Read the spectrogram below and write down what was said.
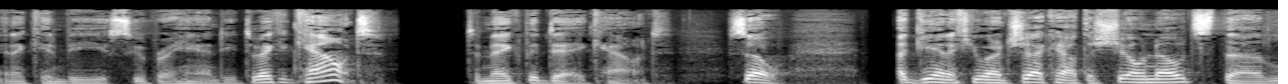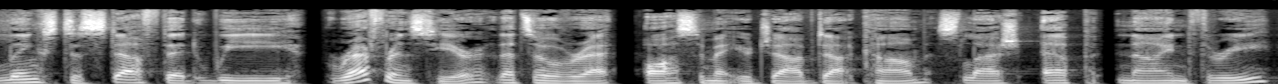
And it can be super handy to make it count, to make the day count. So Again, if you want to check out the show notes, the links to stuff that we referenced here, that's over at awesomeatyourjob.com slash ep93.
